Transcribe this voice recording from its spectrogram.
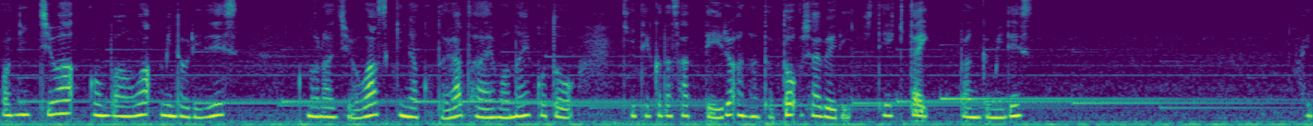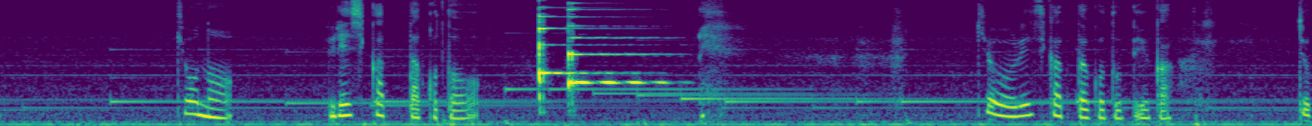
こんにちは、こんばんは、みどりです。このラジオは好きなことやたわいもないことを聞いてくださっているあなたとおしゃべりしていきたい番組です。はい。今日の嬉しかったこと。今日嬉しかったことっていうか、ちょっ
